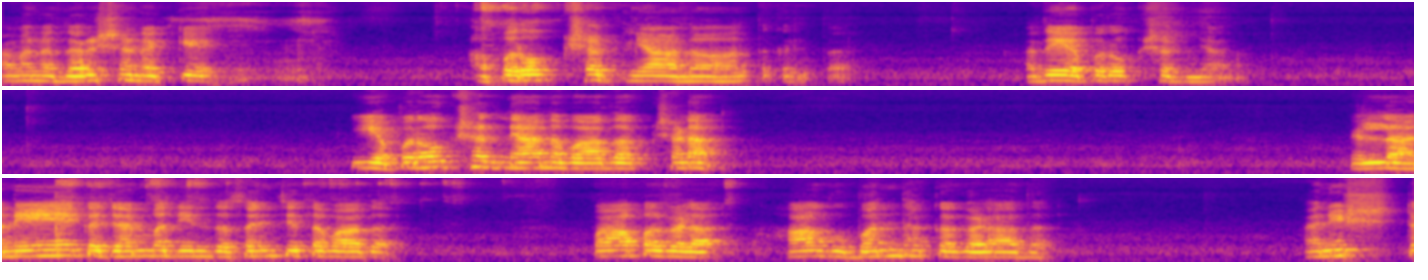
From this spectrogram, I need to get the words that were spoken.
ಅವನ ದರ್ಶನಕ್ಕೆ ಅಪರೋಕ್ಷ ಜ್ಞಾನ ಅಂತ ಕರೀತಾರೆ. ಅದೇ ಅಪರೋಕ್ಷ ಜ್ಞಾನ. ಈ ಅಪರೋಕ್ಷ ಜ್ಞಾನವಾದ ಕ್ಷಣ. ಎಲ್ಲ ಅನೇಕ ಜನ್ಮದಿಂದ ಸಂಚಿತವಾದ ಪಾಪಗಳ ಹಾಗೂ ಬಂಧಕಗಳಾದ ಅನಿಷ್ಟ,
